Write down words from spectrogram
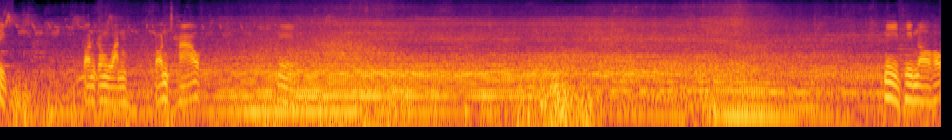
สิก ตอนกลางวัน ตอนเช้า นี่นี่ทีมเราเขา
